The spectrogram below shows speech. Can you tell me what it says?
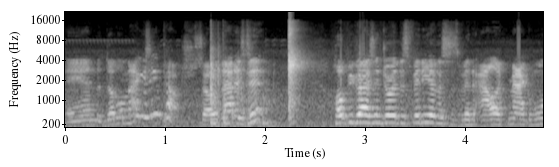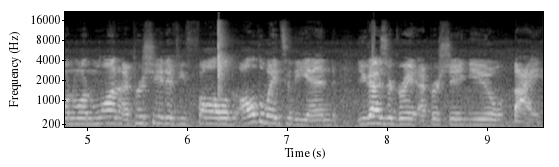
and a double magazine pouch. So that is it. Hope you guys enjoyed this video. This has been Alec Mac 111. I appreciate it if you followed all the way to the end. You guys are great. I appreciate you. Bye.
